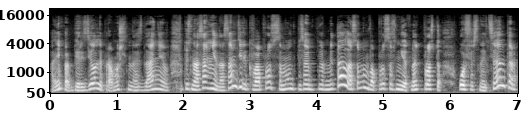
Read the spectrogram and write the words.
они переделали промышленное здание. То есть, на самом, не, на самом деле, к вопросу самому металла особым вопросов нет. Но это просто офисный центр,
